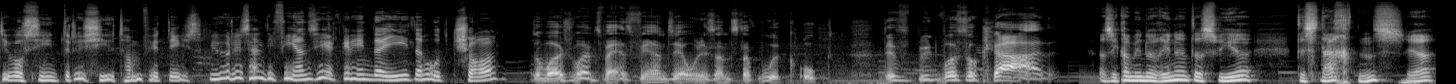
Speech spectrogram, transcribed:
die was sich interessiert haben für das. Überall sind die Fernseher da jeder hat geschaut. Da war ein Schwarz-Weiß-Fernseher, alle sind davor geguckt. Das Bild war so klar. Also ich kann mich nur erinnern, dass wir des Nachtens ja,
